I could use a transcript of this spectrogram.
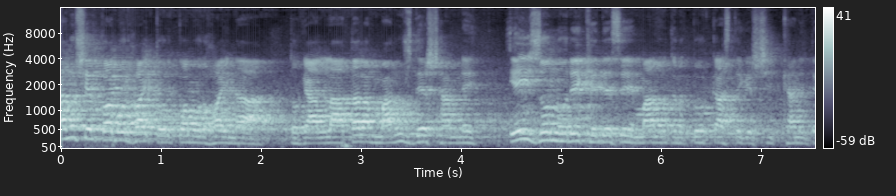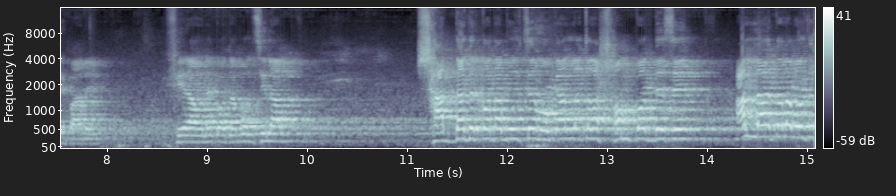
মানুষের কবর হয়, তোর কবর হয় না। তোকে আল্লাহ তালা মানুষদের সামনে এই জন্য রেখে দেশে মানুষ তোর কাছ থেকে শিক্ষা নিতে পারে। ফেরাউনের কথা বলছিলাম সাদ্দাদের কথা বলছিলাম, ওকে আল্লাহ তালা সম্পদ দেশে আল্লাহ তালা বলছে,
